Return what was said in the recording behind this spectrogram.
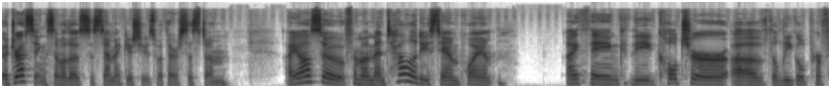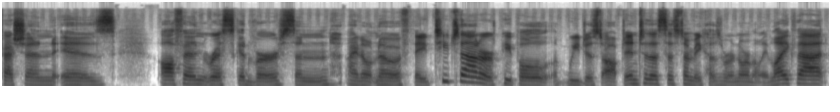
addressing some of those systemic issues with our system. I also, from a mentality standpoint, I think the culture of the legal profession is often risk adverse. And I don't know if they teach that or if people, we just opt into the system because we're normally like that.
